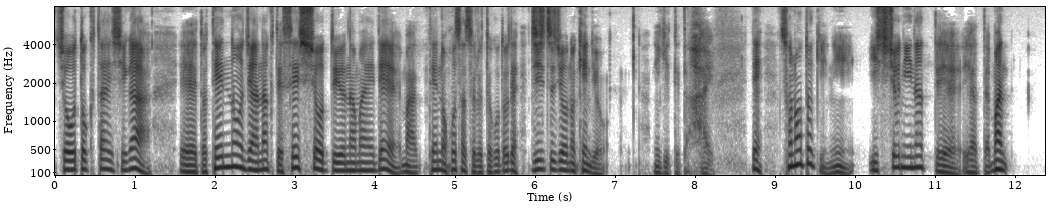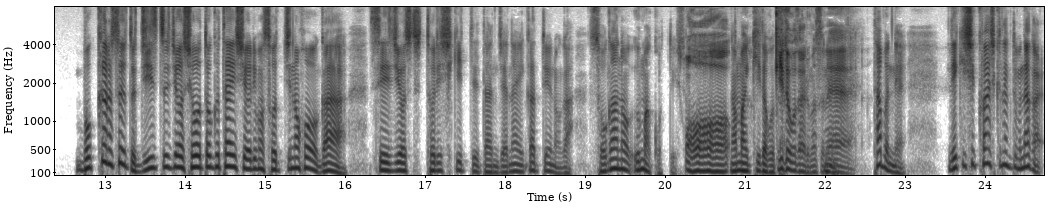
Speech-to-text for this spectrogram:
聖徳太子が、えー、と天皇じゃなくて摂政という名前で、まあ、天皇を補佐するってことで事実上の権利を握ってた。はい。でその時に一緒になってやったまあ僕からすると事実上聖徳太子よりもそっちの方が政治を取り仕切ってたんじゃないかっていうのが蘇我馬子っていう人。名前聞いたこと聞いたことありますね。多分ね歴史詳しくなくてもなんか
